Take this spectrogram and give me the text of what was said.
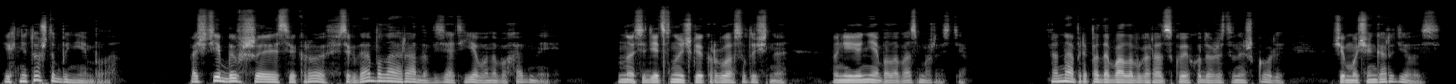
Их не то чтобы не было. Почти бывшая свекровь всегда была рада взять Еву на выходные. Но сидеть с внучкой круглосуточно у нее не было возможности. Она преподавала в городской художественной школе, чем очень гордилась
